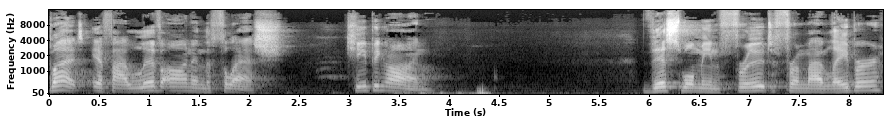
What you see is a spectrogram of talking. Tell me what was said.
But if I live on in the flesh, keeping on, this will mean fruit from my labor.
